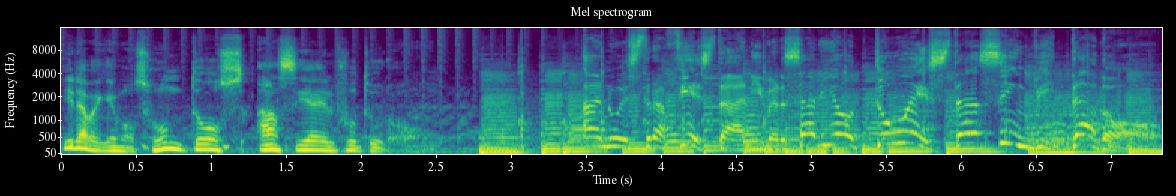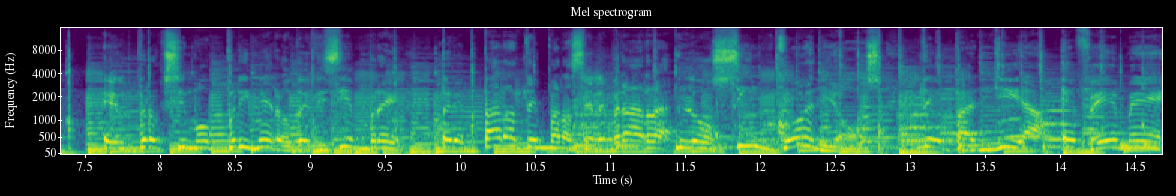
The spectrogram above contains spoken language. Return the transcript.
y naveguemos juntos hacia el futuro. A nuestra fiesta aniversario, tú estás invitado. El próximo primero de diciembre, prepárate para celebrar los cinco años de Pangía FM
